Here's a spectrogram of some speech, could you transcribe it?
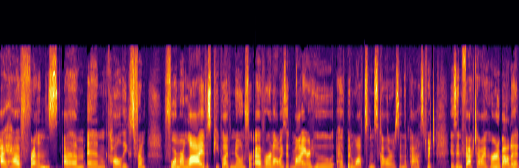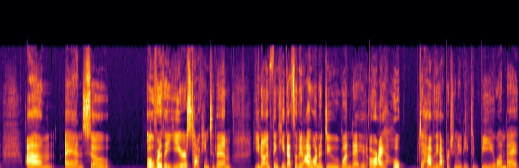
I have friends um, and colleagues from former lives, people I've known forever and always admired who have been Watson Scholars in the past, which is in fact how I heard about it. Um, and so over the years, talking to them, you know, and thinking that's something I want to do one day, or I hope to have the opportunity to be one day.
